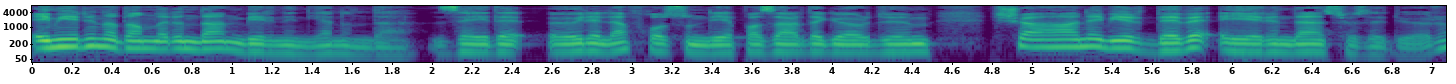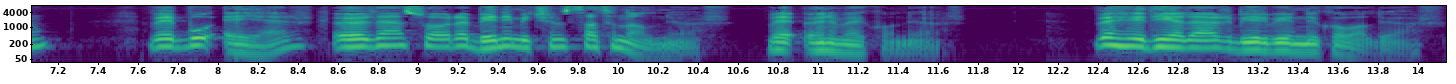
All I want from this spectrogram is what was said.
emirin adamlarından birinin yanında Zeyd'e öyle laf olsun diye pazarda gördüğüm şahane bir deve eğerinden söz ediyorum ve bu eğer öğleden sonra benim için satın alınıyor ve önüme konuyor ve hediyeler birbirini kovalıyor.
